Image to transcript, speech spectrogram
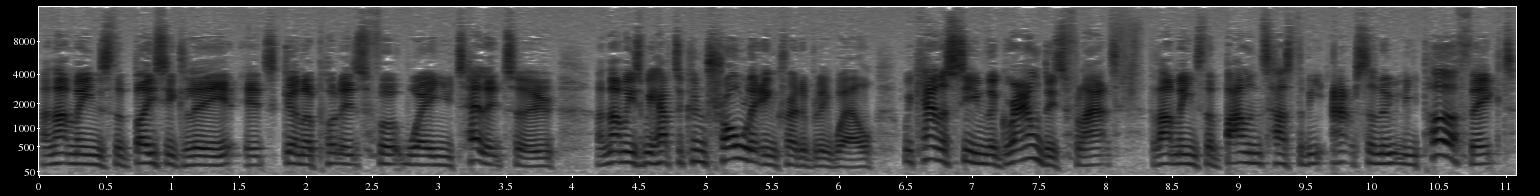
and that means that basically it's gonna put its foot where you tell it to and that means we have to control it incredibly well. We can assume the ground is flat but that means the balance has to be absolutely perfect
